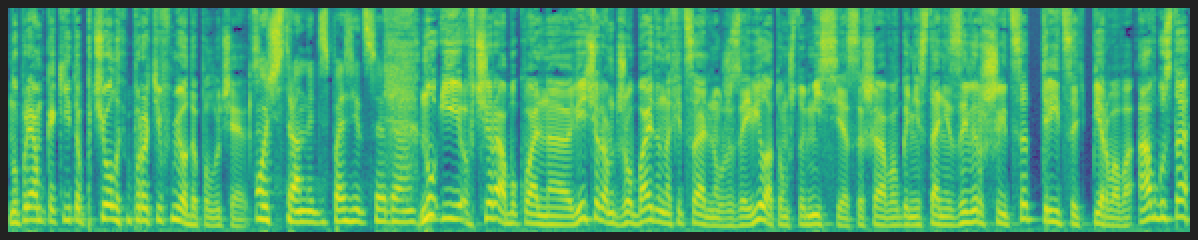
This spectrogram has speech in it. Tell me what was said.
ну прям какие-то пчелы против меда получаются. Очень странная диспозиция, да. Ну и вчера буквально вечером Джо Байден официально уже заявил о том, что миссия США в Афганистане завершится 31 августа,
